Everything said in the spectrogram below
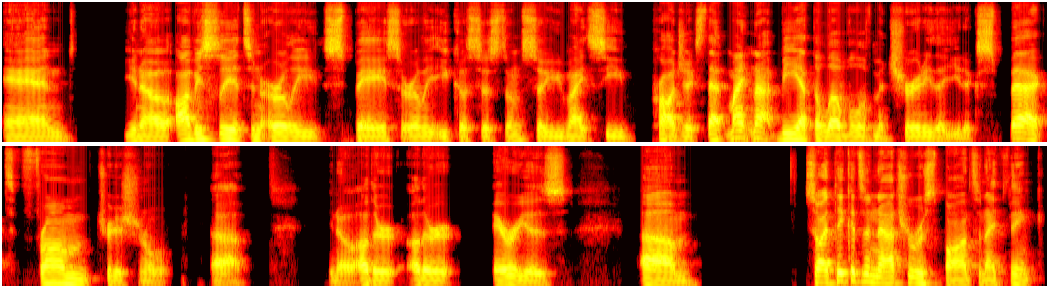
and you know obviously it's an early space early ecosystem so you might see projects that might not be at the level of maturity that you'd expect from traditional uh, you know other other areas. Um, so i think it's a natural response and i think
